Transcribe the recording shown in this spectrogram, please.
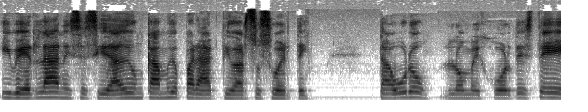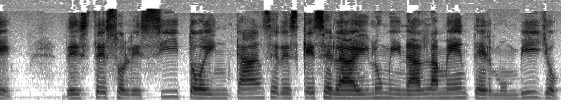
y ver la necesidad de un cambio para activar su suerte. Tauro, lo mejor de este de este solecito en cáncer es que se le va a iluminar la mente, el bombillo,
